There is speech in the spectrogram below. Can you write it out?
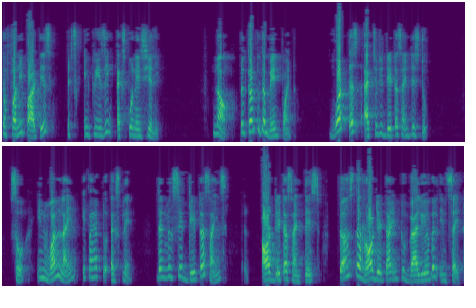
the funny part is it's increasing exponentially. Now we'll come to the main point. What does actually data scientist do? So in one line, if I have to explain, then we'll say data science or data scientist turns the raw data into valuable insight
